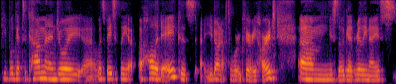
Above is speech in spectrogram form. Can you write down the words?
people get to come and enjoy uh, what's basically a, a holiday because you don't have to work very hard. Um, you still get really nice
